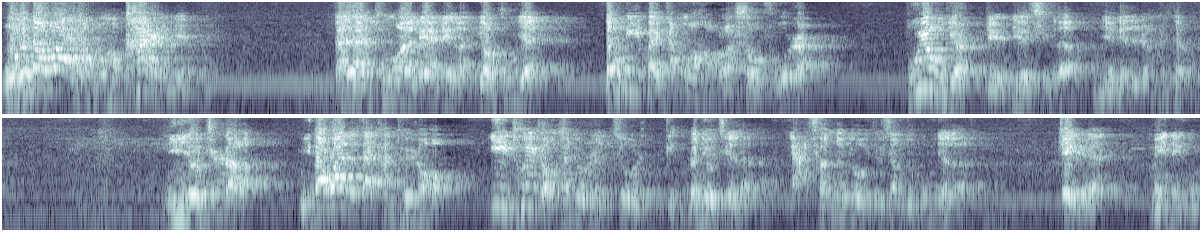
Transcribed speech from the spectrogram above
我们到外头，我们看人家。大家通过练这个要逐渐，等你把掌握好了，手扶着，不用劲儿，这人就起来了，你就给他扔出去了，你就知道了。你到外头再看推手，一推手他就是就顶着就进来了，俩拳头就就像就攻进来了，这个人没内功，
